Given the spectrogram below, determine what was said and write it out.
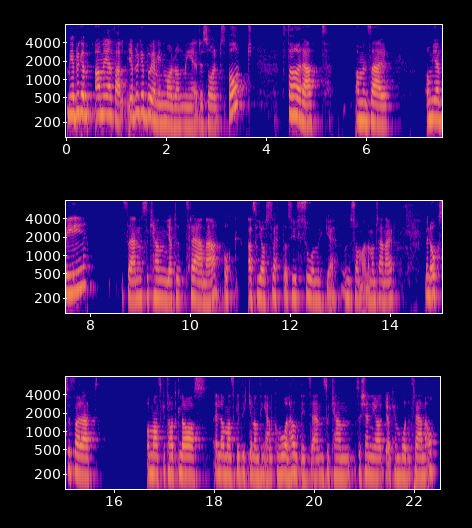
Men jag brukar, ja men i alla fall, jag brukar börja min morgon med Resorb Sport för att, ja men så här, om jag vill sen så kan jag typ träna och alltså jag svettas ju så mycket under sommaren när man tränar. Men också för att om man ska ta ett glas eller om man ska dricka någonting alkoholhaltigt sen så, kan, så känner jag att jag kan både träna och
